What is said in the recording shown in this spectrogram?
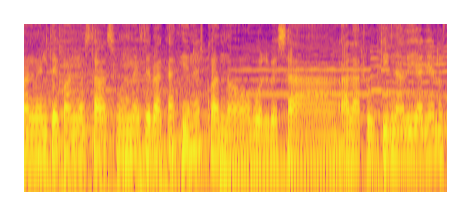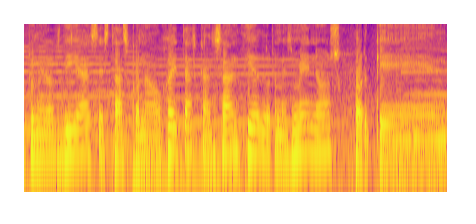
estabas un mes de vacaciones, cuando vuelves a, a la rutina diaria, los primeros días estás con agujetas, cansancio, duermes menos, porque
